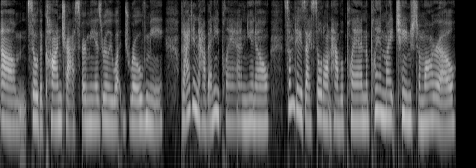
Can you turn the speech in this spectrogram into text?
Um, so the contrast for me is really what drove me. But I didn't have any plan, you know? Some days I still don't have a plan. The plan might change tomorrow.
